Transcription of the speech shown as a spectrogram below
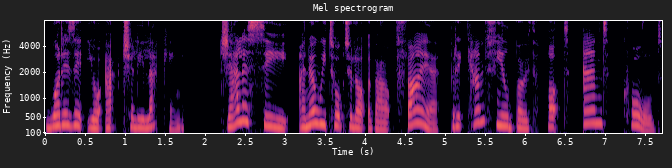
What is it you're actually lacking? Jealousy, I know we talked a lot about fire, but it can feel both hot and cold.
